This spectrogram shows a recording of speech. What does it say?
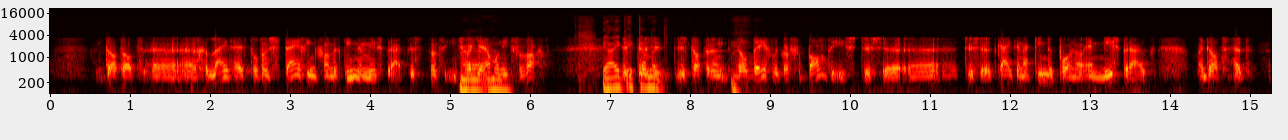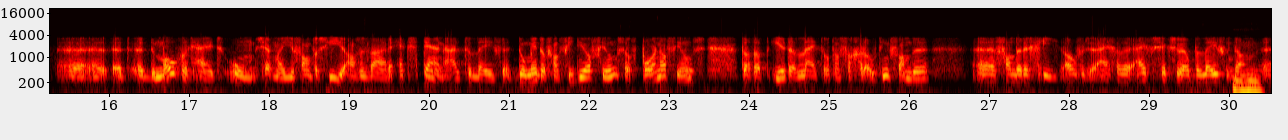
dat dat geleid heeft tot een stijging van het kindermisbruik. Dus dat is iets wat je helemaal niet verwacht. Ja, ik, dus, ik kan dus, dus, dat er een wel degelijker verband is tussen, tussen het kijken naar kinderporno en misbruik. Maar dat het uh, het, het, de mogelijkheid om zeg maar, je fantasieën als het ware extern uit te leven door middel van videofilms of pornofilms, dat dat eerder leidt tot een vergroting van de, uh, van de regie over het eigen, eigen seksueel beleven dan uh,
